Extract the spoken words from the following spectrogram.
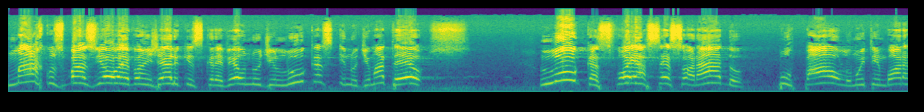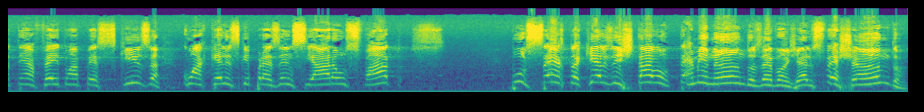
Marcos baseou o evangelho que escreveu no de Lucas e no de Mateus. Lucas foi assessorado por Paulo, muito embora tenha feito uma pesquisa com aqueles que presenciaram os fatos. Por certo é que eles estavam terminando os evangelhos, fechando.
